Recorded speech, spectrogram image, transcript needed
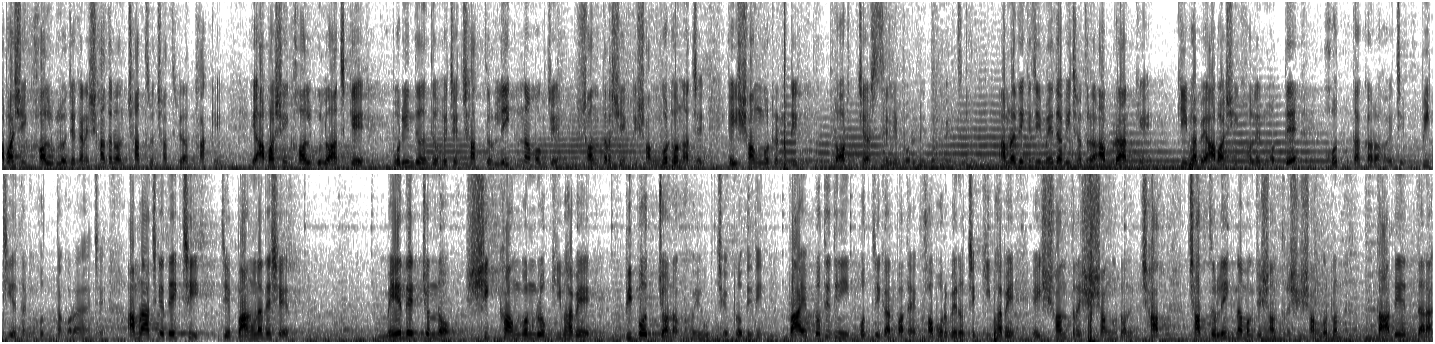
আবাসিক হলগুলো যেখানে সাধারণ ছাত্রছাত্রীরা থাকে, এই আবাসিক হলগুলো আজকে পরিণত হয়েছে ছাত্রলীগ নামক যে সন্ত্রাসী একটি সংগঠন আছে, এই সংগঠনটির টর্চার সেলে পরিণত হয়েছে। আমরা দেখেছি মেধাবী ছাত্র আবরারকে কীভাবে আবাসিক হলের মধ্যে হত্যা করা হয়েছে, পিটিয়ে তাকে হত্যা করা হয়েছে। আমরা আজকে দেখছি যে বাংলাদেশের মেয়েদের জন্য শিক্ষা অঙ্গনগুলো কীভাবে বিপজ্জনক হয়ে উঠছে প্রতিদিন? প্রায় প্রতিদিনই পত্রিকার পাতায় খবর বেরোচ্ছে কীভাবে এই সন্ত্রাসী সংগঠন ছাত্র ছাত্রলীগ নামক যে সন্ত্রাসী সংগঠন, তাদের দ্বারা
